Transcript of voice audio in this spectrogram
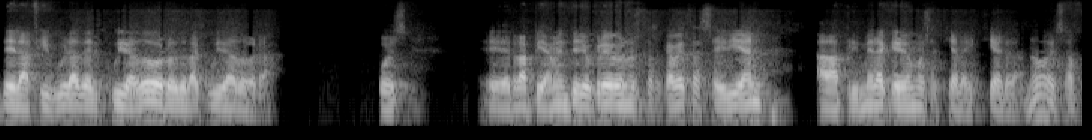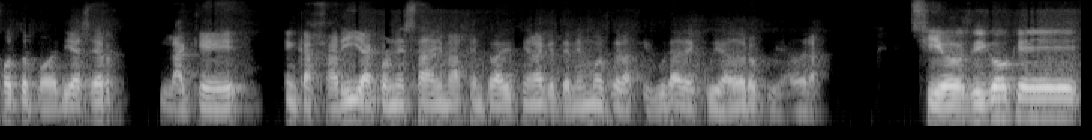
de la figura del cuidador o de la cuidadora? Pues eh, rápidamente yo creo que nuestras cabezas se irían a la primera que vemos aquí a la izquierda. ¿no? Esa foto podría ser la que encajaría con esa imagen tradicional que tenemos de la figura de cuidador o cuidadora. Si os digo que,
